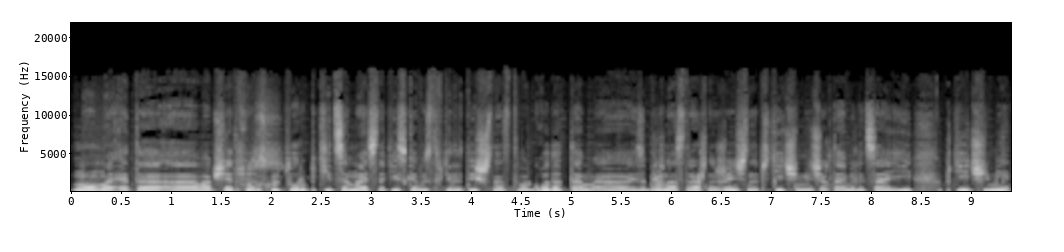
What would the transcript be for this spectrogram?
Момо — это а, вообще это фотоскульптура «Птица-мать» с токийской выставки 2016 года. Там а, изображена страшная женщина с птичьими чертами лица и птичьими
